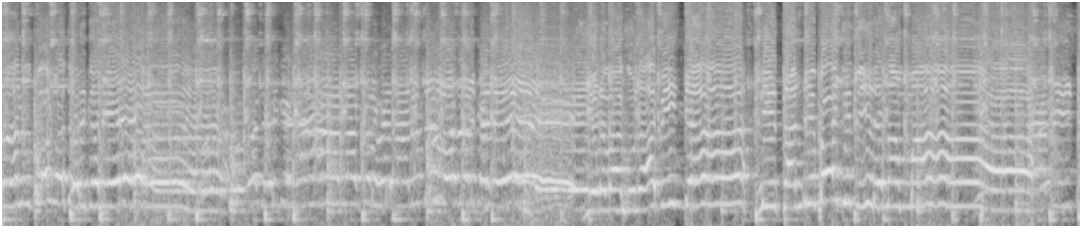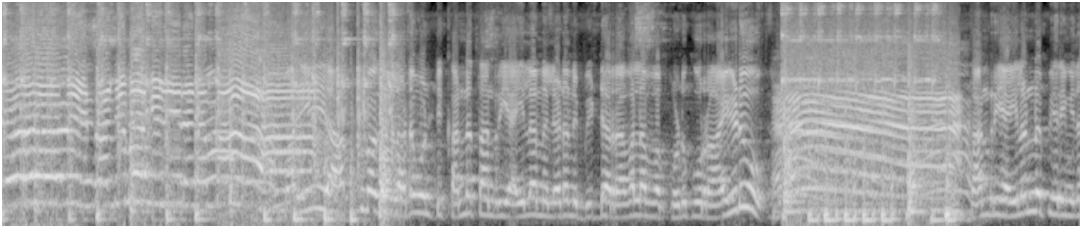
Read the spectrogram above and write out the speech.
రాను తోవ దొరకలే. ఎడవాగు నా బిడ్డ ఆత్మగల అటువంటి కన్న తండ్రి ఐలన్న లేడని బిడ్డ రవలవ్వ కొడుకు రాయుడు తండ్రి ఐలన్న పేరు మీద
